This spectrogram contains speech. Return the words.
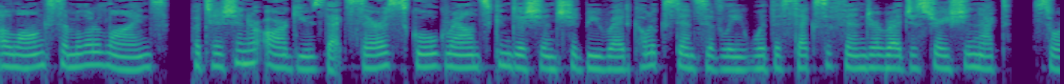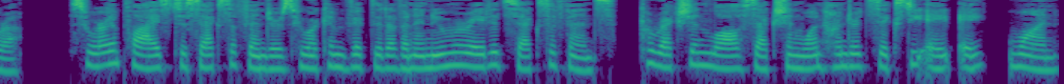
Along similar lines, petitioner argues that SARA's school grounds condition should be read coextensively with the Sex Offender Registration Act, SORA. SORA applies to sex offenders who are convicted of an enumerated sex offense, Correction Law Section 168A, 1,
